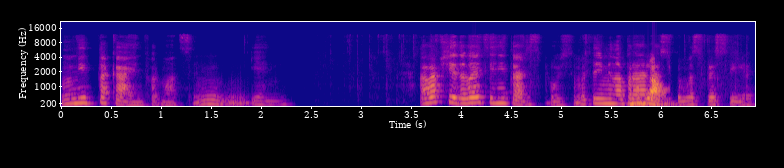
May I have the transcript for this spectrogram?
Ну, Не такая информация. н- я не- А вообще, давайте не так спросим. Это именно про Ну да. Аляску мы спросили.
